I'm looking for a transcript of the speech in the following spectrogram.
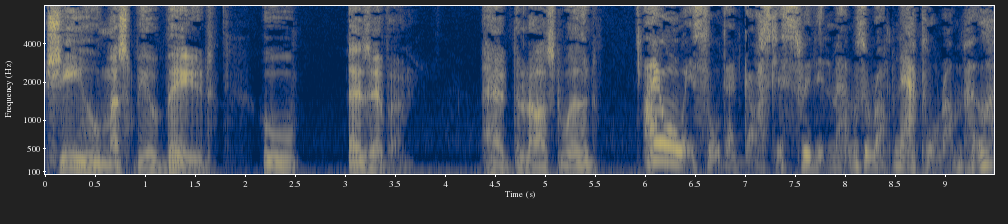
she who must be obeyed who, as ever, had the last word. I always thought that ghastly Swithin man was a rotten apple, Rumpole.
